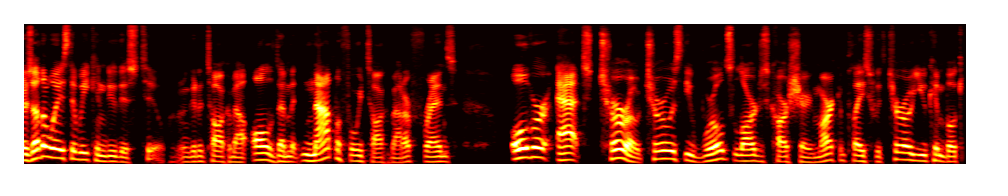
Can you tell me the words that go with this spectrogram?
There's other ways that we can do this too. I'm going to talk about all of them, but not before we talk about our friends over at Turo. Turo is the world's largest car sharing marketplace. With Turo, you can book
